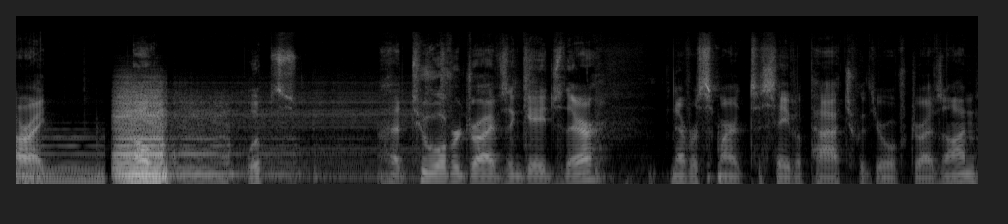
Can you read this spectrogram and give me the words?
All right. Oh, whoops. I had two overdrives engaged there. Never smart to save a patch with your overdrives on.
